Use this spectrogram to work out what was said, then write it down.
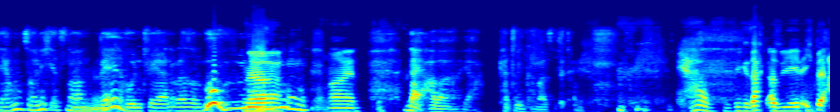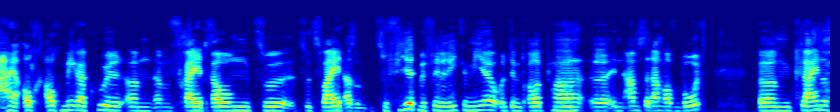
der Hund soll nicht jetzt noch ein mhm. Bellhund werden oder so. Ja, nein. Naja, aber ja, Katrin kümmert sich drum. Ja, wie gesagt, also ich bin ah, auch, auch mega cool. Ähm, ähm, freie Trauung zu, zu zweit, also zu viert mit Friederike, mir und dem Brautpaar mhm. äh, in Amsterdam auf dem Boot. Ähm, kleines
